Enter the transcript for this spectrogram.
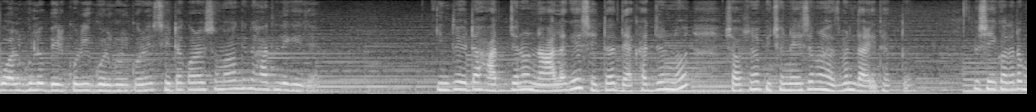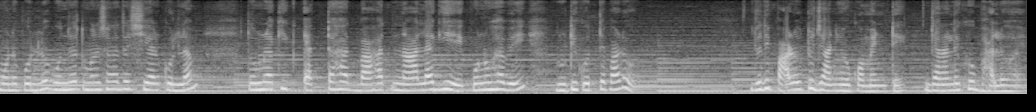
বলগুলো বের করি গোল গোল করে সেটা করার সময়ও কিন্তু হাত লেগে যায়। কিন্তু এটা হাত যেন না লাগে, সেটা দেখার জন্য সবসময় পিছনে এসে আমার হাজব্যান্ড দাঁড়িয়ে থাকতো। তো সেই কথাটা মনে পড়ল। বন্ধুরা, তোমাদের সঙ্গে তো শেয়ার করলাম। তোমরা কি একটা হাত বা হাত না লাগিয়ে কোনোভাবেই রুটি করতে পারো? যদি পারো একটু জানিও কমেন্টে জানালে খুব ভালো হয়।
